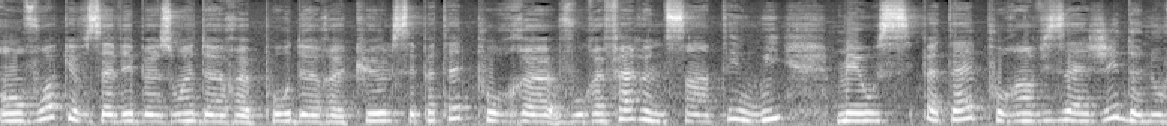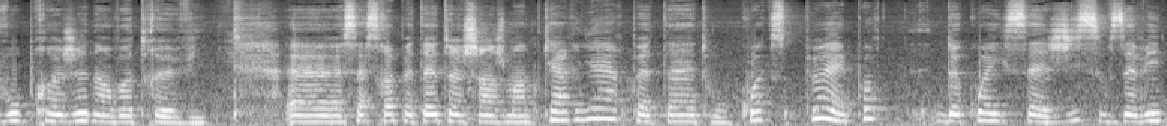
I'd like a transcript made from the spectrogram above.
On voit que vous avez besoin de repos, de recul. C'est peut-être pour euh, vous refaire une santé, oui, mais aussi peut-être pour envisager de nouveaux projets dans votre vie. Euh, ça sera peut-être un changement de carrière, peut-être, ou quoi que ce peu importe de quoi il s'agit, si vous avez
